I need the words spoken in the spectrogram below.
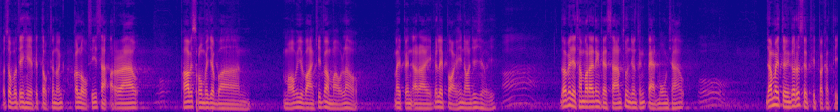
ประสบอุบัติเหตุไปตกถนนกระโหลกศีรษะร้าว พาไปส่งโรงพยาบาล หมอพยาบาลคิดว่าเมาเหล้าไม่เป็นอะไรก็เลยปล่อยให้นอนเฉยๆ โดยไม่ได้ทำอะไรตั้งแต่สามทุ่มจนถึงแปดโมงเช้า ยังไม่ตื่นก็รู้สึกผิดปกติ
